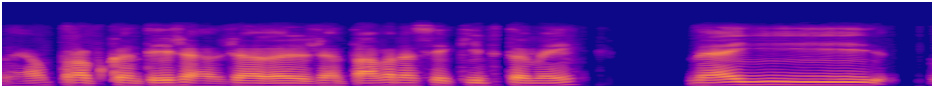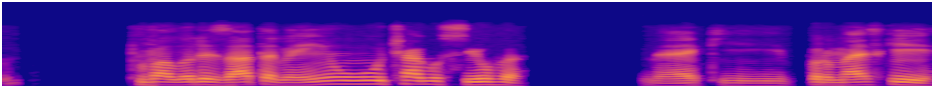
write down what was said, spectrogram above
né, o próprio Kanté já já já estava nessa equipe também, né, e valorizar também o Thiago Silva, né, que por mais que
